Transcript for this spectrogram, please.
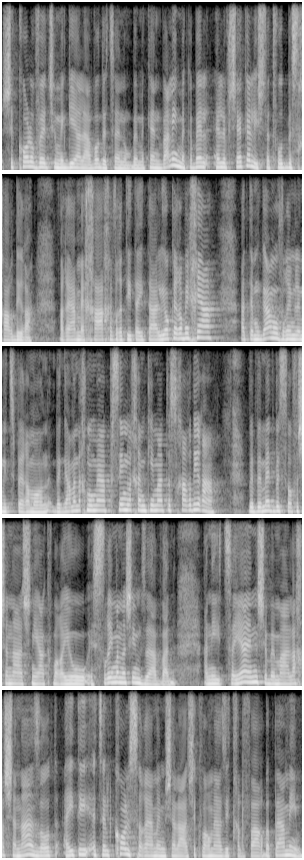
שכל עובד שמגיע לעבוד אצלנו במקן ואלי מקבל אלף שקל השתתפות בשכר דירה. הרי המחאה החברתית הייתה על יוקר המחיה, אתם גם עוברים למצפה רמון וגם אנחנו מאפסים לכם כמעט השכר דירה. ובאמת בסוף השנה השנייה כבר היו 20 אנשים, זה עבד. אני אציין שבמהלך השנה הזאת הייתי אצל כל שרי הממשלה שכבר מאז התחלפה ארבע פעמים.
